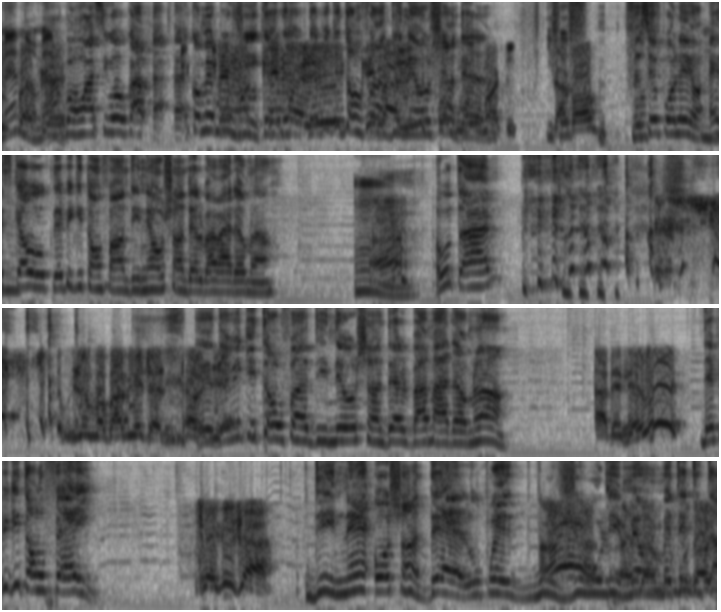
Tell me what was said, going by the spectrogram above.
Mais non, parce mais que- Ah bon, voici, ou- euh, euh, comme un bougie. que- Depuis qu'ils t'ont fait Monsieur Poléon, est-ce que ou- depuis qu'ils t'ont fait un dîner au chandelle, bah, madame là? Hein? Au time. Non, pas bien depuis qu'ils t'ont fait dîner aux chandelles, bah, madame là? Ah ben, mais oui. Depuis qu'ils t'ont fait C'est qui ça? dîner aux chandelles, ou prenez bonjour, li, mais on mettait tout à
